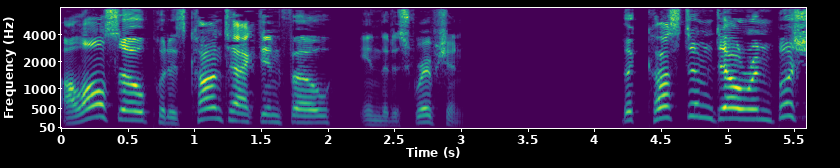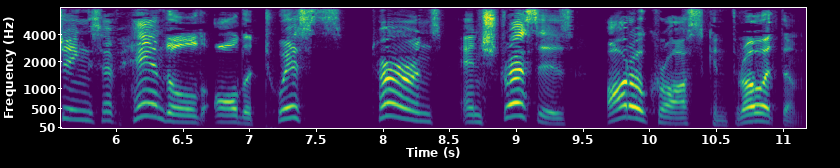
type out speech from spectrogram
I'll also put his contact info in the description. The custom Delrin bushings have handled all the twists, turns, and stresses autocross can throw at them.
